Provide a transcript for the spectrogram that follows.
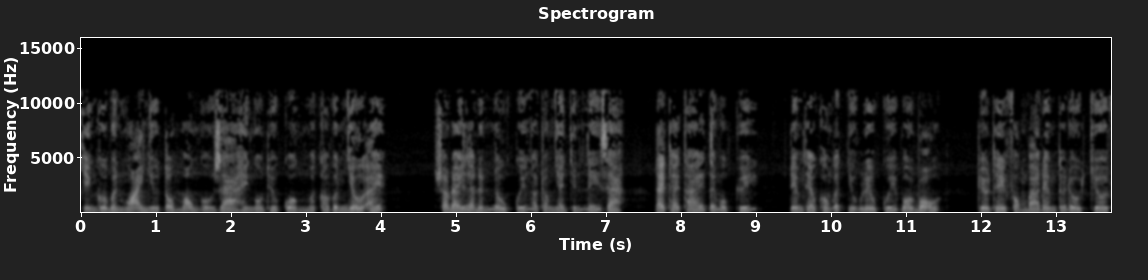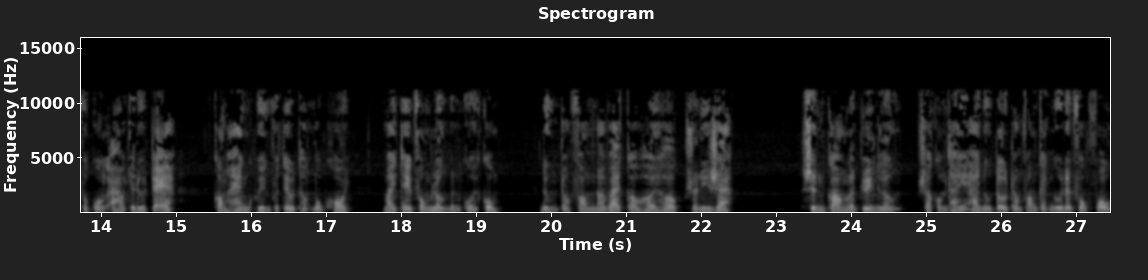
chỉ người bên ngoại như tổ mẫu Ngô Gia hay Ngô Thiếu Quân mới có vinh dự ấy. Sau đấy là đến nữ quyến ở trong nhà chính Lý Gia, đại thái thái tới một chuyến, đem theo không ít dược liệu quý bồi bổ. Triệu thị phòng ba đem tới đồ chơi và quần áo cho đứa trẻ, còn hàng khuyên với tiểu thất một hồi, mày thị phòng lớn đến cuối cùng. Đứng trong phòng nói vài câu hời hợt rồi đi ra. Sinh con là chuyện lớn, sao không thấy hai nương tử trong phòng các ngươi đến phục vụ?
